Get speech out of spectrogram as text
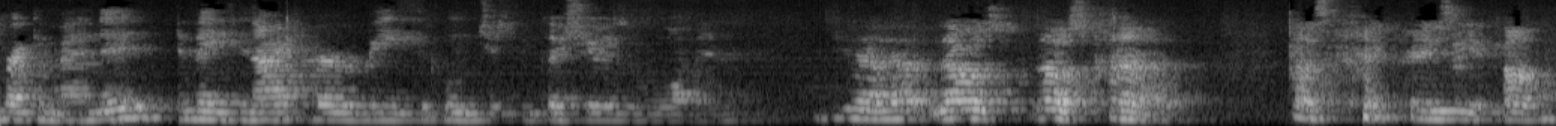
recommended, and they denied her basically just because she was a woman. yeah, that, that was that was kind of that was kind of crazy. Um,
